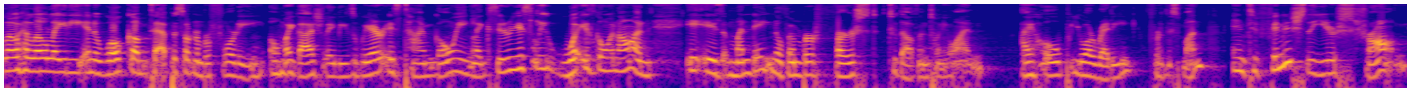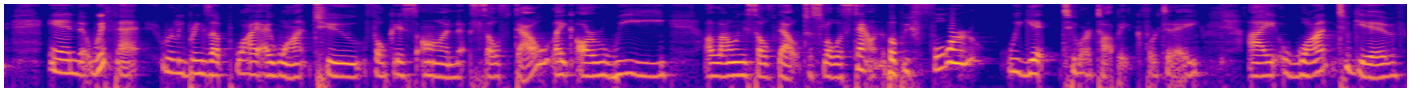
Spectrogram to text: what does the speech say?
Hello, hello, lady, and welcome to episode number 40. Oh my gosh, ladies, where is time going? Like, seriously, what is going on? It is Monday, November 1st, 2021. I hope you are ready for this month and to finish the year strong. And with that, really brings up why I want to focus on self doubt. Like, are we allowing self doubt to slow us down? But before we get to our topic for today, I want to give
